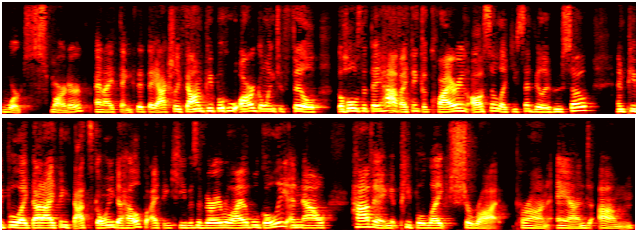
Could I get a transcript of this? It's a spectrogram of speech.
worked smarter. And I think that they actually found people who are going to fill the holes that they have. I think acquiring also, like you said, Ville Husso and people like that, I think that's going to help. I think he was a very reliable goalie. And now having people like Chiarot, Perron, and um,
